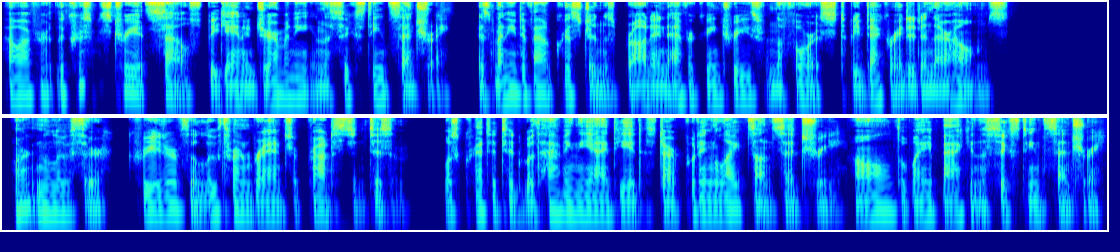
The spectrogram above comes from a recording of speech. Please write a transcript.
However, the Christmas tree itself began in Germany in the 16th century, as many devout Christians brought in evergreen trees from the forest to be decorated in their homes. Martin Luther, creator of the Lutheran branch of Protestantism, was credited with having the idea to start putting lights on said tree all the way back in the 16th century.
